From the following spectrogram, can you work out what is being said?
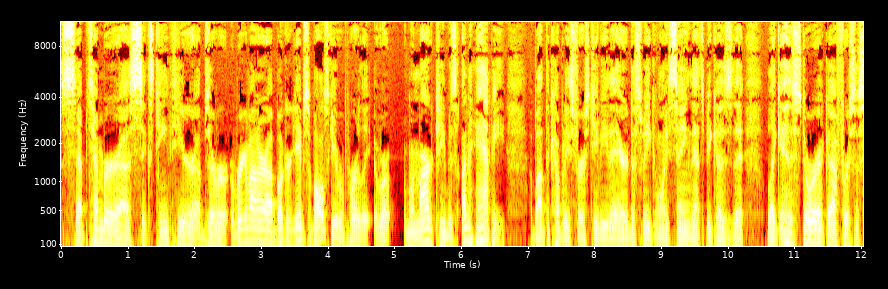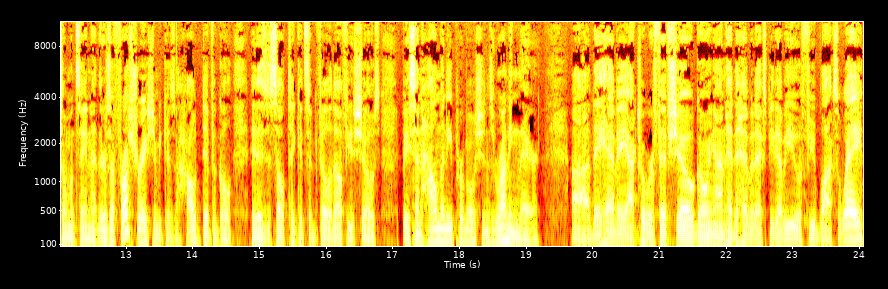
September uh, 16th here. Observer Ring of Honor uh, Booker Gabe Sapolsky reportedly re- remarked he was unhappy about the company's first TV that aired this week, only saying that's because the like a historic uh, first of someone saying that there's a frustration because of how difficult it is to sell tickets in Philadelphia shows based on how many promotions running there. Uh, they have a October 5th show going on head to head with XPW a few blocks away.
